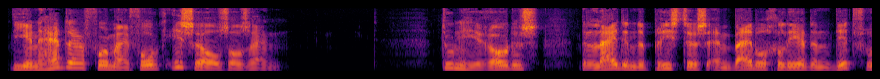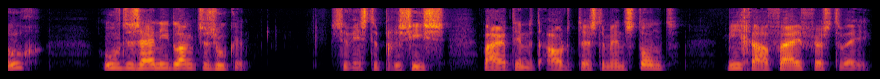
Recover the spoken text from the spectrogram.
die een herder voor mijn volk Israël zal zijn. Toen Herodes de leidende priesters en bijbelgeleerden dit vroeg, hoefden zij niet lang te zoeken. Ze wisten precies waar het in het Oude Testament stond. Micha 5 vers 2.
